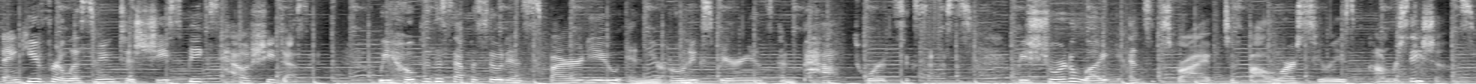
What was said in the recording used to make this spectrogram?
Thank you for listening to She Speaks How She Does It. We hope that this episode inspired you in your own experience and path towards success. Be sure to like and subscribe to follow our series of conversations.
